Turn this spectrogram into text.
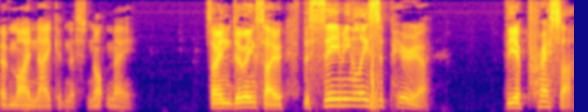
of my nakedness, not me. So, in doing so, the seemingly superior, the oppressor,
